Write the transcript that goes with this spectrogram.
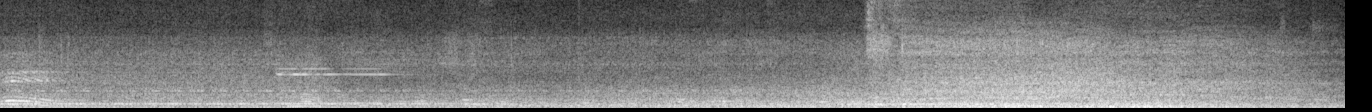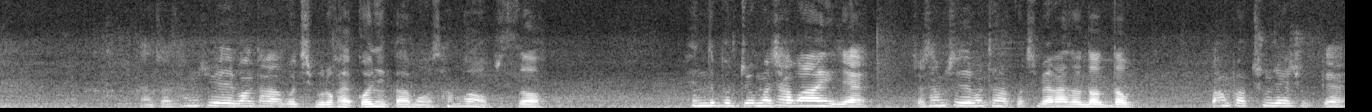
네. 난저 31번 타고 집으로 갈 거니까 뭐 상관없어. 핸드폰 좀만 참아 이제 저 31번 타고 집에 가서 너 너 빵빵 충전해 줄게.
